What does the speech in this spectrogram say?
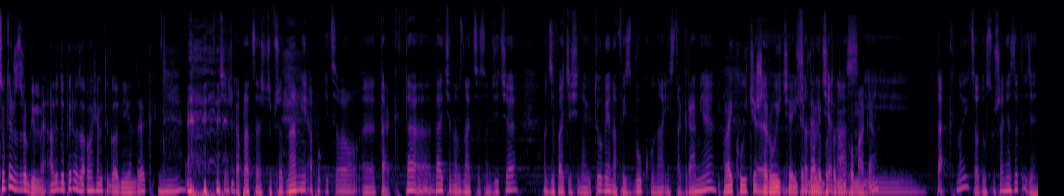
Co też zrobimy, ale dopiero za 8 tygodni, Jędrek. Mhm. Ciężka praca jeszcze przed nami, a póki co e, tak, da, dajcie nam znać, co sądzicie. Odzywajcie się na YouTubie, na Facebooku, na Instagramie. Lajkujcie, E, szerujcie i tak dalej, bo to nam pomaga. I... Tak, no i co, do usłyszenia za tydzień.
